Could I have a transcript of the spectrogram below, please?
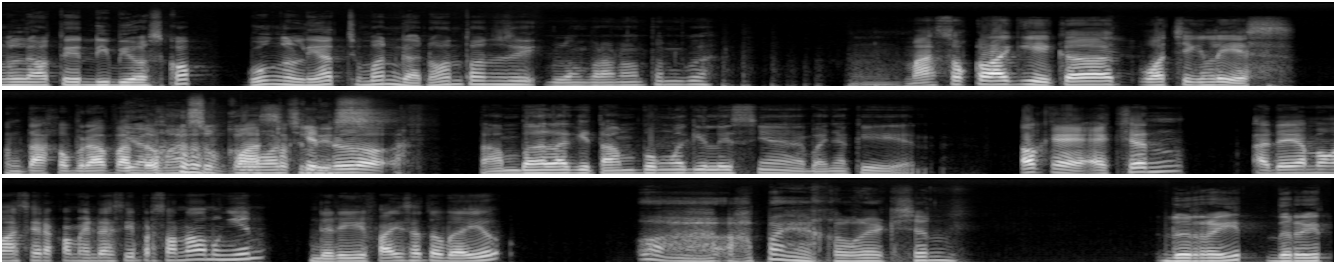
ngeliatnya di bioskop, gue ngeliat cuman nggak nonton sih. Belum pernah nonton gua. Hmm, Masuk lagi ke watching list. Entah ke berapa Ya, tuh. masuk ke Masukin dulu. Tambah lagi, tampung lagi listnya, banyakin. Oke, action. Ada yang mau ngasih rekomendasi personal mungkin? Dari Faiz atau Bayu? Wah, apa ya kalau action? The Raid, The Raid.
